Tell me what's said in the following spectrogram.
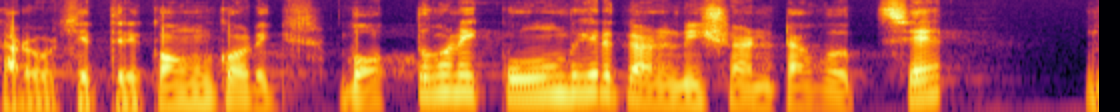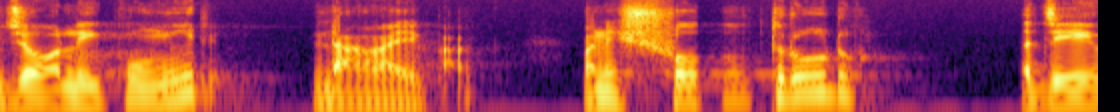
কারোর ক্ষেত্রে কম করে। বর্তমানে কুম্ভের কন্ডিশনটা হচ্ছে জলে কুমির, ডাঙায় বাঘ। মানে শত্রুর যে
